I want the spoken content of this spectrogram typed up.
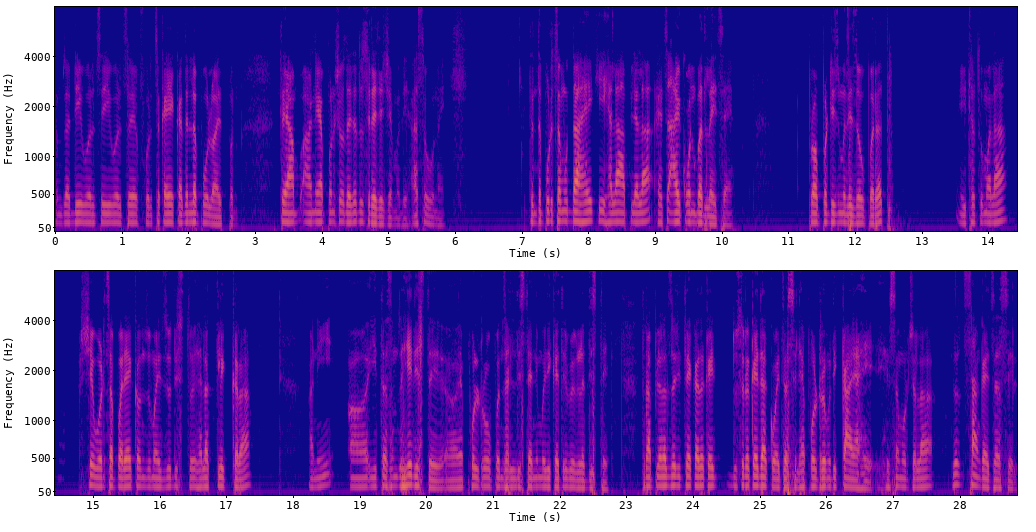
समजा डीवरचं ईवरचं e एफवरचं काही एखादं लपवलं आहे पण ते आप आणि आपण शोधायचं दुसऱ्या त्याच्यामध्ये असं होऊ नये. त्यानंतर पुढचा मुद्दा आहे की ह्याला आपल्याला ह्याचा आयकॉन बदलायचा आहे. प्रॉपर्टीजमध्ये जाऊ परत. इथं तुम्हाला शेवटचा पर्याय कन्झ्युमाइज जो दिसतो ह्याला क्लिक करा. आणि इथं समजा हे दिसतंय फोल्डर ओपन झालेलं दिसतंय आणि मध्ये काहीतरी वेगळं दिसतंय. तर आपल्याला जर इथे एखादं काही दुसरं काही दाखवायचं असेल ह्या फोल्डरमध्ये काय आहे हे समोरच्याला जर सांगायचं असेल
